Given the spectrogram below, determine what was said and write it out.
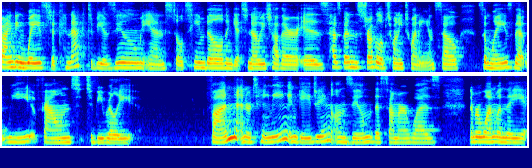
finding ways to connect via Zoom and still team build and get to know each other is has been the struggle of 2020. And so some ways that we found to be really fun, entertaining, engaging on Zoom this summer was number one, when the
